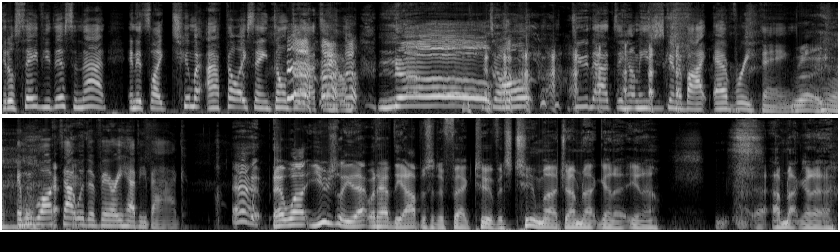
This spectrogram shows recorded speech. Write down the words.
it'll save you this and that and it's like too much i felt like saying don't do that to him no. don't do that to him he's just going to buy everything Right. and we walked out with a very heavy bag Uh, uh, well, usually that would have the opposite effect too. If it's too much, I'm not gonna, you know, uh, I'm not gonna.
